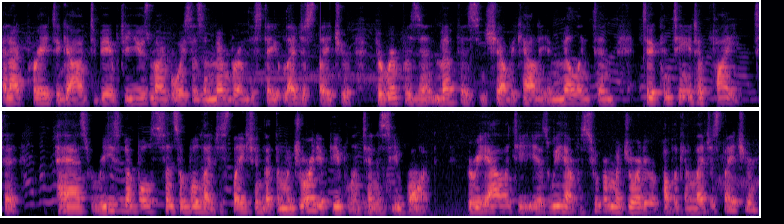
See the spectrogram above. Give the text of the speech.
And I pray to God to be able to use my voice as a member of the state legislature to represent Memphis and Shelby County and Millington to continue to fight to pass reasonable, sensible legislation that the majority of people in Tennessee want. The reality is we have a supermajority Republican legislature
